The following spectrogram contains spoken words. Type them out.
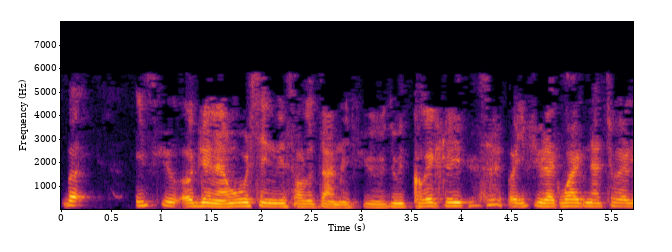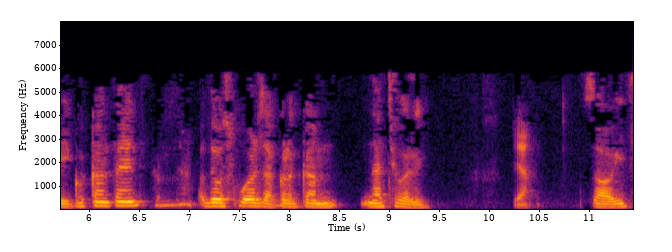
but if you, again, I'm always saying this all the time, if you do it correctly, but if you like write naturally good content, those words are going to come naturally. yeah. So it's,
